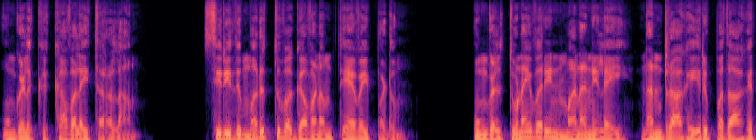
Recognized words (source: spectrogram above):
உங்களுக்கு கவலை தரலாம். சிறிது மருத்துவ கவனம் தேவைப்படும். உங்கள் துணைவரின் மனநிலை நன்றாக இருப்பதாக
